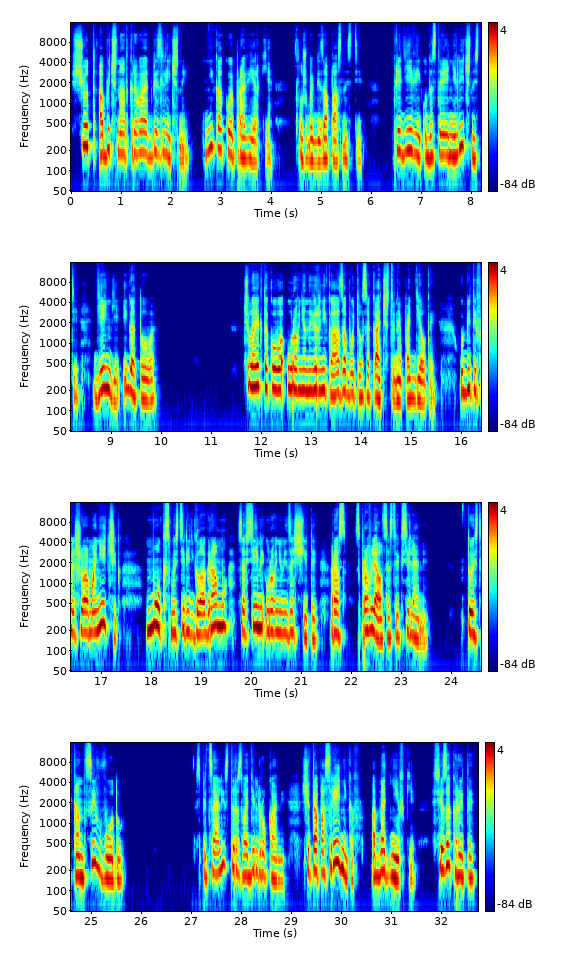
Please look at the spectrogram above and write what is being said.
Счет обычно открывают безличный. Никакой проверки службы безопасности. Предъяви удостоверение личности, деньги и готово. Человек такого уровня наверняка озаботился качественной подделкой. Убитый фальшивомонетчик мог смастерить голограмму со всеми уровнями защиты, раз справлялся с векселями. То есть концы в воду. Специалисты разводили руками. Счета посредников – однодневки. Все закрыты.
